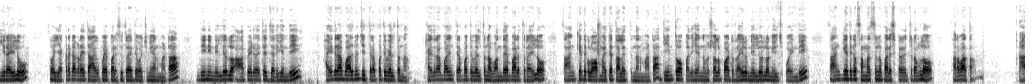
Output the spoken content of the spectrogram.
ఈ రైలు సో ఎక్కడికక్కడైతే ఆగిపోయే పరిస్థితులు అయితే వచ్చినాయి అనమాట. దీన్ని నెల్లూరులో ఆపేయడం అయితే జరిగింది. హైదరాబాద్ నుంచి తిరుపతి వెళ్తున్నా. హైదరాబాద్ నుంచి తిరుపతి వెళ్తున్న వందే భారత్ రైలు సాంకేతిక లోపం అయితే తలెత్తిందనమాట దీంతో పదిహేను నిమిషాల పాటు రైలు నెల్లూరులో నిలిచిపోయింది. సాంకేతిక సమస్యలను పరిష్కరించడంలో తర్వాత ఆ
